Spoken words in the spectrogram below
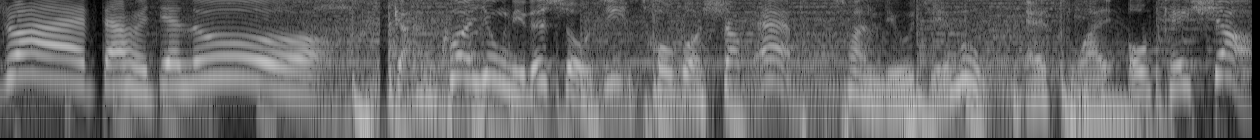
Drive，待会儿见喽！赶快用你的手机透过 Shop App 串流节目 SYOK Shop。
